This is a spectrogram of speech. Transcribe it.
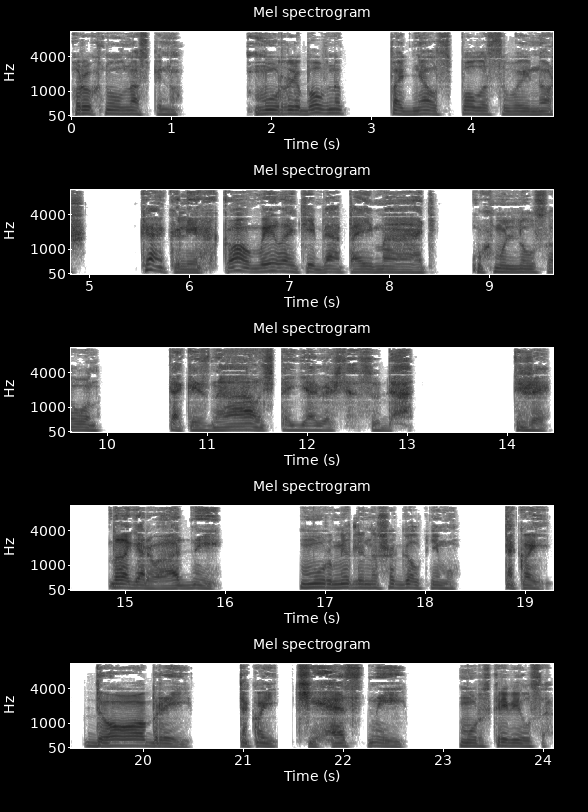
рухнул на спину. Мур любовно поднял с пола свой нож. «Как легко было тебя поймать!» — ухмыльнулся он. «Так и знал, что явишься сюда. Ты же благородный!» Мур медленно шагал к нему. «Такой добрый, такой честный!» Мур скривился.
